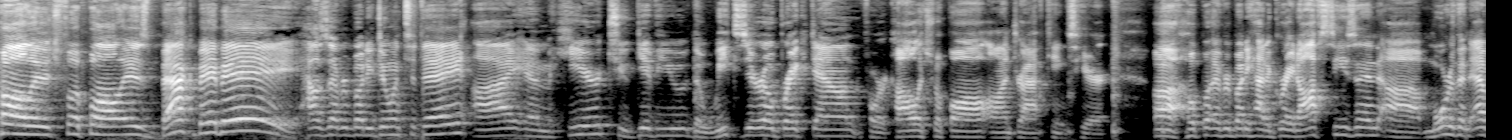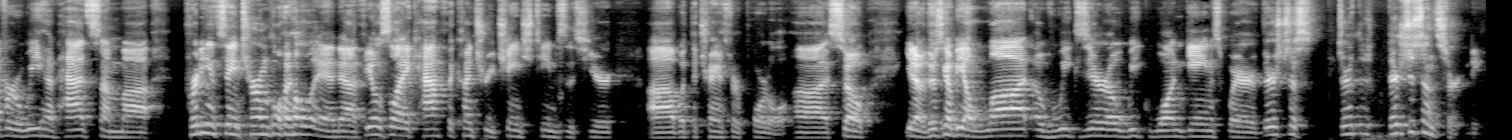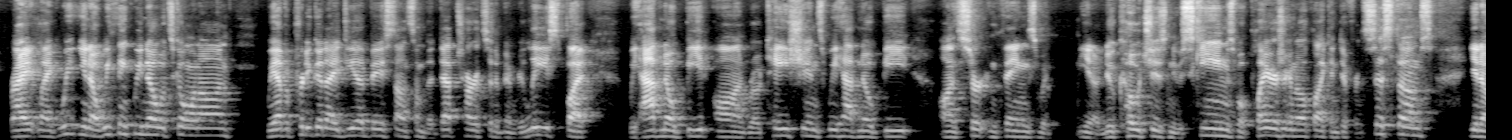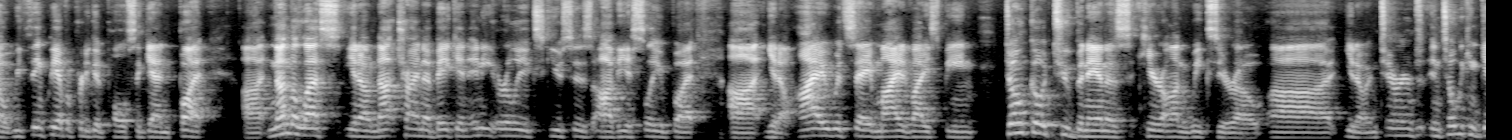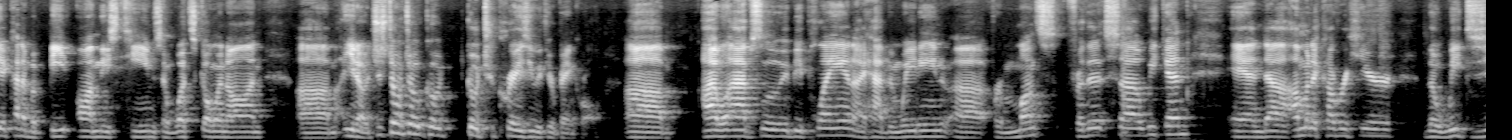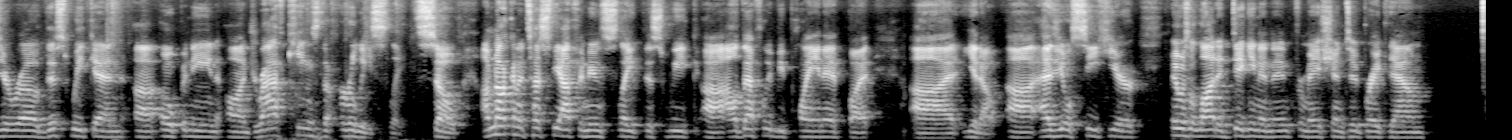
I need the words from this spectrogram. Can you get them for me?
College football is back, baby. How's everybody doing today? I am here to give you the week zero breakdown for college football on DraftKings here. Uh, hope everybody had a great offseason. Uh, more than ever, we have had some uh, pretty insane turmoil, and uh, feels like half the country changed teams this year uh, with the transfer portal. Uh, so, you know, there's going to be a lot of week zero, week one games where there's just there's, there's just uncertainty, right? Like we, you know, we think we know what's going on. We have a pretty good idea based on some of the depth charts that have been released, but we have no beat on rotations. We have no beat on certain things with, you know, new coaches, new schemes, what players are going to look like in different systems. You know, we think we have a pretty good pulse again, but uh, nonetheless, you know, not trying to bake in any early excuses, obviously, but uh, you know, I would say my advice being don't go too bananas here on week zero. Uh, you know, in terms until we can get kind of a beat on these teams and what's going on. Um, you know, just don't, don't go go too crazy with your bankroll. Um, I will absolutely be playing. I have been waiting uh, for months for this uh, weekend, and uh, I'm going to cover here the week zero this weekend uh, opening on DraftKings, the early slate. So I'm not going to touch the afternoon slate this week. Uh, I'll definitely be playing it, but uh, you know, uh, as you'll see here, it was a lot of digging and information to break down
